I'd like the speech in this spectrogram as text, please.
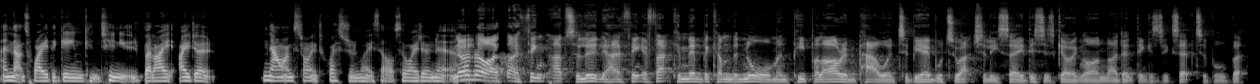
And that's why the game continued. But I, I don't, now I'm starting to question myself. So I don't know. No, no, I, I think absolutely. I think if that can then become the norm and people are empowered to be able to actually say this is going on, I don't think it's acceptable. But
